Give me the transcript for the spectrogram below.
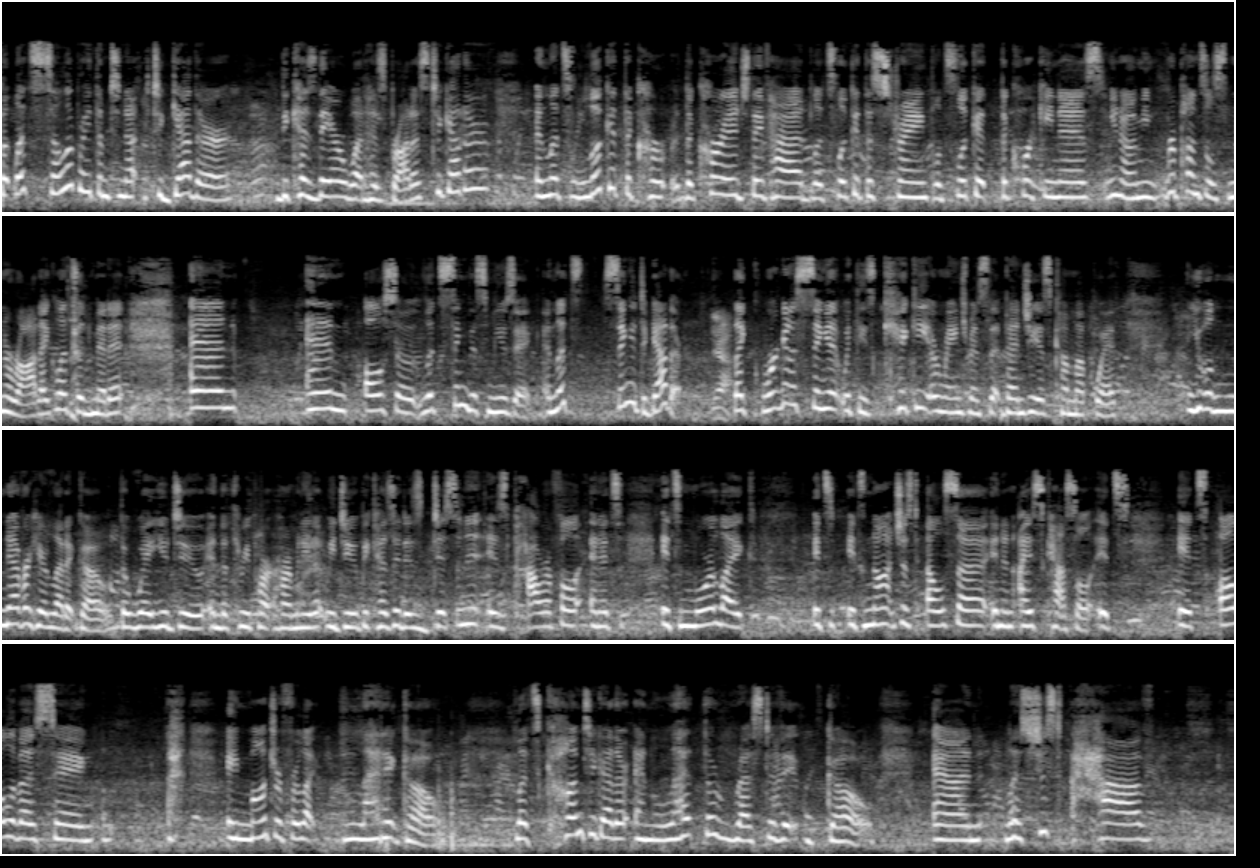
But let's celebrate them to, together because they are what has brought us together. And let's look at the cur- the courage they've had. Let's look at the strength. Let's look at the quirkiness. You know, I mean, Rapunzel's neurotic. Let's admit it. And and also, let's sing this music and let's sing it together. Yeah. Like we're gonna sing it with these kicky arrangements that Benji has come up with. You will never hear "Let It Go" the way you do in the three-part harmony that we do because it is dissonant, is powerful, and it's it's more like it's it's not just Elsa in an ice castle. It's it's all of us saying a mantra for like "Let it go." Let's come together and let the rest of it go, and let's just have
